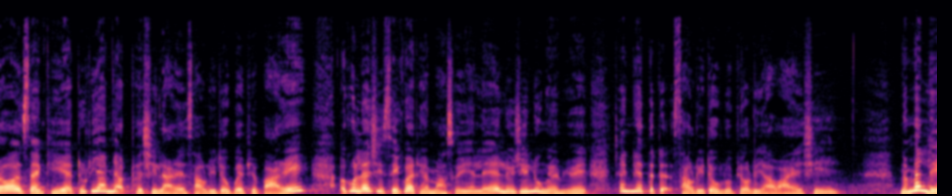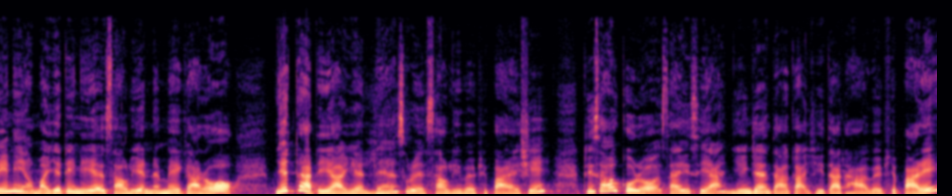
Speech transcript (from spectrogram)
တော့ဆန်ခီရဲ့ဒုတိယမြောက်ထွက်ရှိလာတဲ့ဆောက်လေးတုပ်ပဲဖြစ်ပါတယ်။အခုလက်ရှိဈေးကွက်ထဲမှာဆိုရင်လည်းလူကြီးလူငယ်မျိုးချိုင်းနေတဲ့ဆောက်လေးတုပ်လို့ပြောလို့ရပါတယ်ရှင်။ နံပါတ်၄နေရာမှာရက်တည်နေတဲ့အဆောက်လေးရဲ့နာမည်ကတော့မေတ္တာတရားရဲ့လမ်းဆိုတဲ့ဆောက်လေးပဲဖြစ်ပါတယ်ရှင်ဒီဆောက်ကိုတော့စာရေးဆရာငင်းချမ်းသာကရေးသားထားတာပဲဖြစ်ပါတယ်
